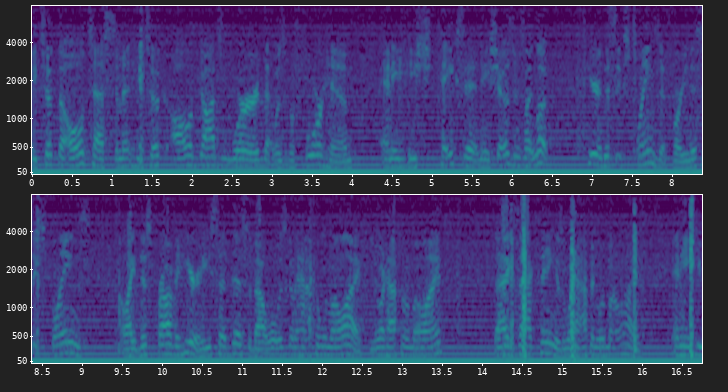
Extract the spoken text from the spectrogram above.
He took the Old Testament, he took all of God's word that was before him, and he, he takes it and he shows them, he's like, look, here, this explains it for you. This explains, like this prophet here, he said this about what was going to happen with my life. You know what happened with my life? That exact thing is what happened with my life. And he, he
